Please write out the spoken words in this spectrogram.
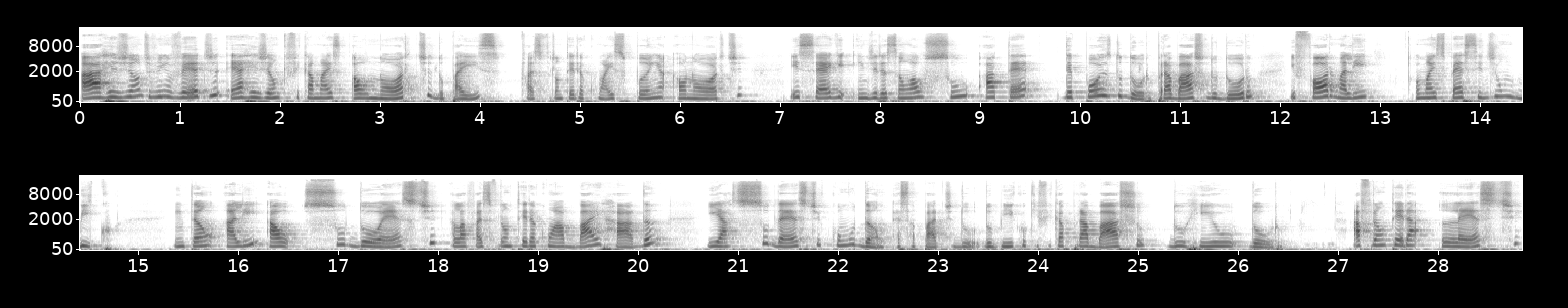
A região de Vinho Verde é a região que fica mais ao norte do país, faz fronteira com a Espanha ao norte e segue em direção ao sul até depois do Douro, para baixo do Douro e forma ali uma espécie de um bico. Então, ali ao sudoeste, ela faz fronteira com a Bairrada e a sudeste com o Dão, essa parte do, do bico que fica para baixo do Rio Douro. A fronteira leste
